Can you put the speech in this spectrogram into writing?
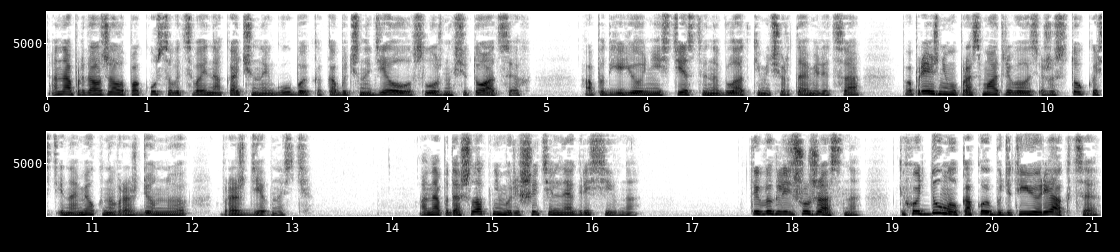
Она продолжала покусывать свои накачанные губы, как обычно делала в сложных ситуациях, а под ее неестественно гладкими чертами лица по-прежнему просматривалась жестокость и намек на врожденную враждебность. Она подошла к нему решительно и агрессивно. «Ты выглядишь ужасно. Ты хоть думал, какой будет ее реакция?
